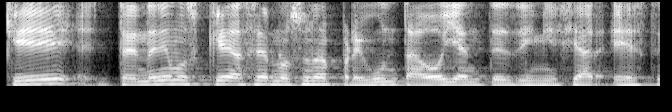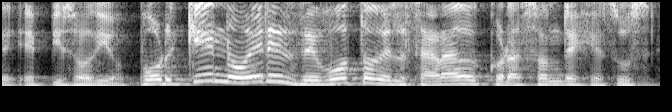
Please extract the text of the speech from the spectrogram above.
que tendremos que hacernos una pregunta hoy antes de iniciar este episodio. ¿Por qué no eres devoto del Sagrado Corazón de Jesús?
